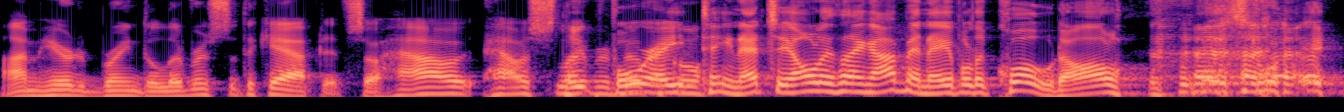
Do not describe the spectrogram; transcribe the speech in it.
I'm here to bring deliverance to the captive. So, how, how is slavery Luke biblical? 418. That's the only thing I've been able to quote. All this way.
